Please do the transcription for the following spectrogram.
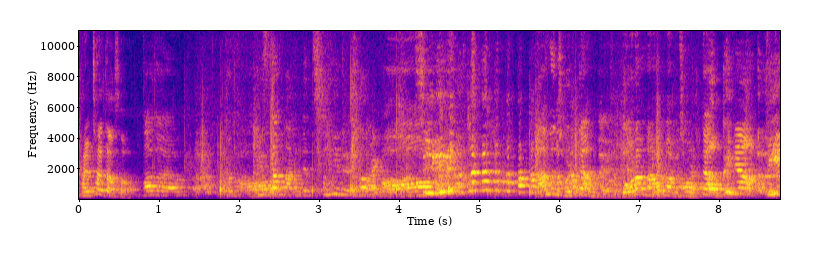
잘 찾아서. 맞아요. 비싼 말인데 지리를 잘 알고. 아, 지리를. 나는 절대 안 돼. 너랑 나랑 가면 절대 어, 안 돼. 어, 그냥 위에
